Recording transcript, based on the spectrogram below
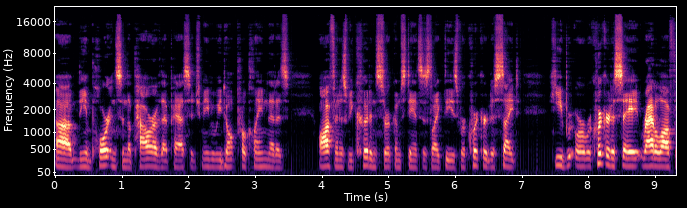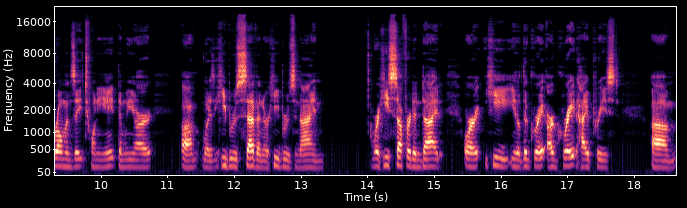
uh, the importance and the power of that passage. Maybe we don't proclaim that as often as we could in circumstances like these. We're quicker to cite Hebrew, or we're quicker to say rattle off Romans eight twenty eight than we are um, what is it, Hebrews seven or Hebrews nine, where he suffered and died, or he you know the great our great high priest um,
